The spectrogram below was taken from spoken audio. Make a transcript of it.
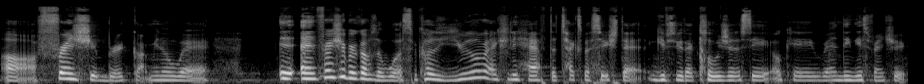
uh friendship breakup, you know, where it, and friendship breakups are the worst because you don't actually have the text message that gives you that closure to say, okay, we're ending this friendship,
